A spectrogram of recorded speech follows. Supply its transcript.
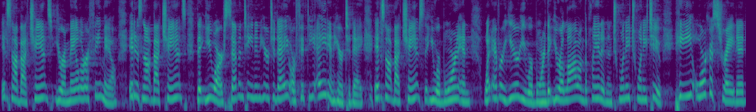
It's not by chance you're a male or a female. It is not by chance that you are 17 in here today or 58 in here today. It's not by chance that you were born in whatever year you were born, that you're alive on the planet in 2022. He orchestrated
